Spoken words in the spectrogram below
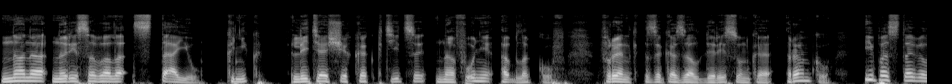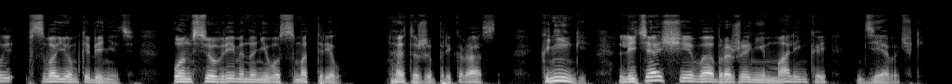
Нана нарисовала стаю книг летящих как птицы на фоне облаков. Фрэнк заказал для рисунка рамку и поставил в своем кабинете. Он все время на него смотрел. Это же прекрасно. Книги, летящие воображение маленькой девочки.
